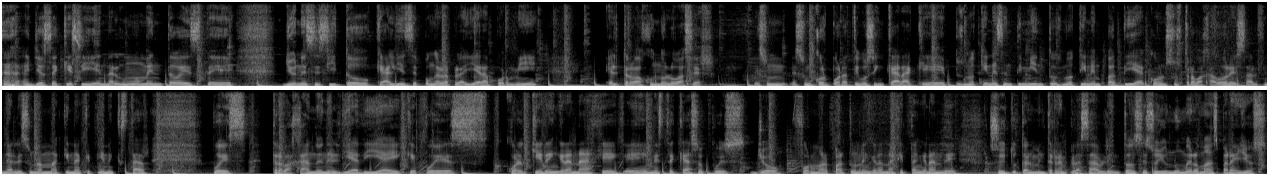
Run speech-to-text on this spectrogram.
yo sé que si en algún momento este, yo necesito que alguien se ponga la playera por mí, el trabajo no lo va a hacer. Es un, es un corporativo sin cara que pues, no tiene sentimientos, no tiene empatía con sus trabajadores. Al final es una máquina que tiene que estar pues trabajando en el día a día y que pues cualquier engranaje, en este caso pues yo formar parte de un engranaje tan grande, soy totalmente reemplazable. Entonces soy un número más para ellos.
